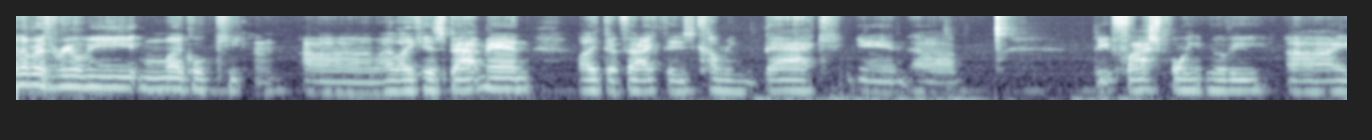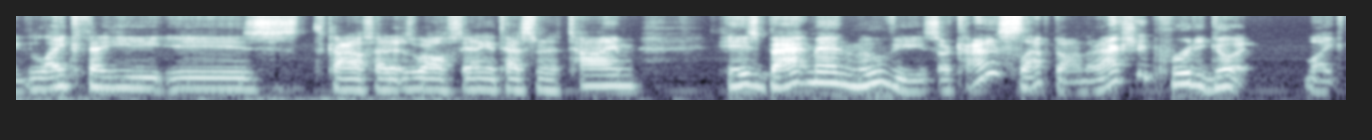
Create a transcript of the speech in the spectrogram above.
number three will be Michael Keaton. Um, I like his Batman. I like the fact that he's coming back in uh, the Flashpoint movie. I like that he is. Kyle said it as well, standing a testament of time. His Batman movies are kind of slept on. They're actually pretty good. Like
